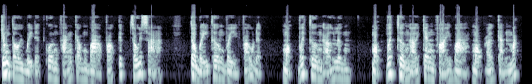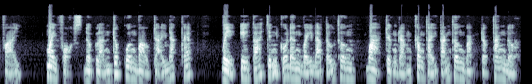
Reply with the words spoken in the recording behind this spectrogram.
chúng tôi bị địch quân phản công và pháo kích xối xả. Tôi bị thương vì pháo địch, một vết thương ở lưng, một vết thương ở chân phải và một ở cạnh mắt phải. Mayford được lệnh rút quân vào trại Đắc Phép vì y tá chính của đơn vị đã tử thương và trừng rậm không thể tản thương bằng trực thăng được.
